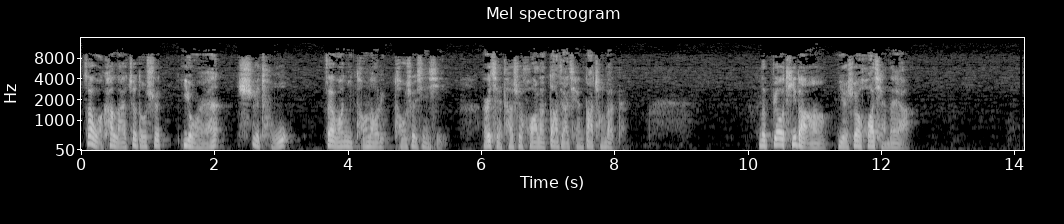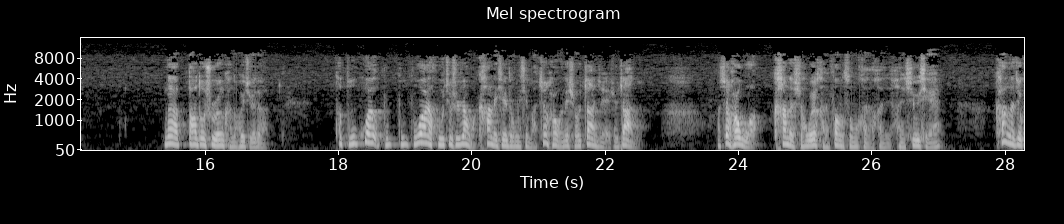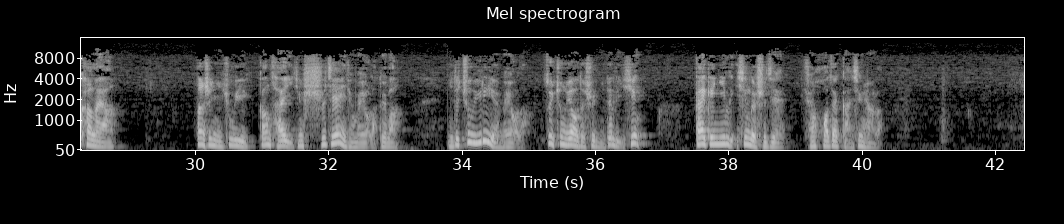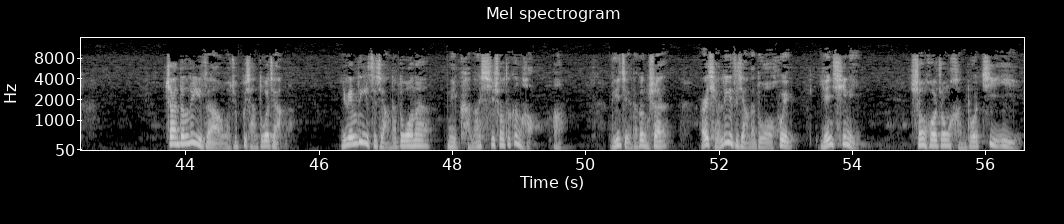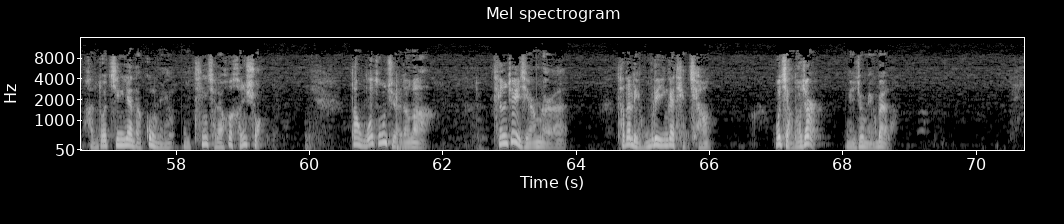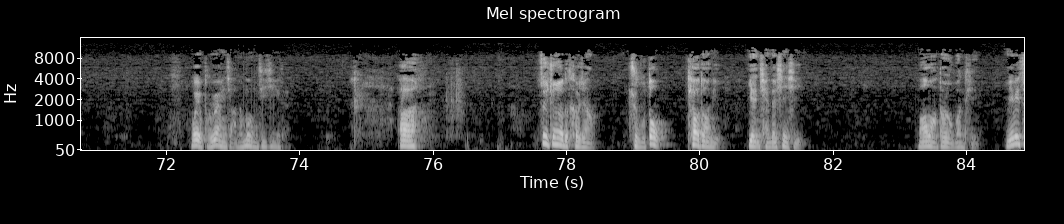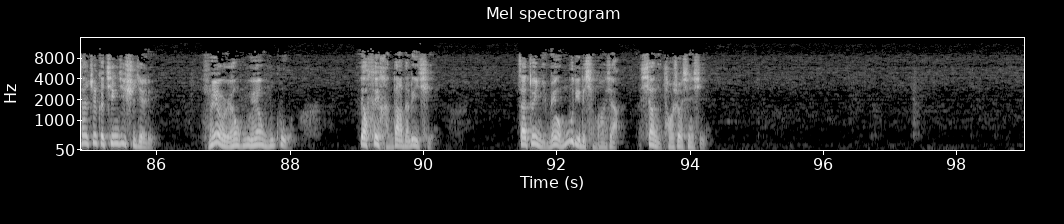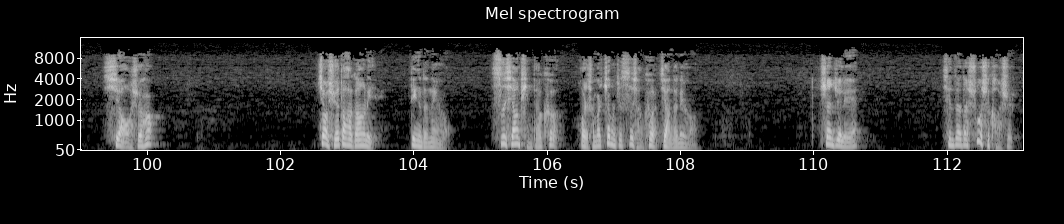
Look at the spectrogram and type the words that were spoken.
在我看来，这都是。有人试图在往你头脑里投射信息，而且他是花了大价钱、大成本的。那标题党也是要花钱的呀。那大多数人可能会觉得，他不怪不不不外乎就是让我看了一些东西嘛。正好我那时候站着也是站着，正好我看的时候我也很放松、很很很休闲，看了就看了呀。但是你注意，刚才已经时间已经没有了，对吧？你的注意力也没有了。最重要的是你的理性，该给你理性的时间全花在感性上了。这样的例子啊，我就不想多讲了，因为例子讲的多呢，你可能吸收的更好啊，理解的更深，而且例子讲的多会引起你生活中很多记忆、很多经验的共鸣，你听起来会很爽。但我总觉得吧，听这节目的人，他的领悟力应该挺强。我讲到这儿，你就明白了。我也不愿意讲的磨磨唧唧的。啊，最重要的特征，主动跳到你眼前的信息，往往都有问题，因为在这个经济世界里，没有人无缘无故要费很大的力气。在对你没有目的的情况下向你投射信息。小时候教学大纲里定的内容，思想品德课或者什么政治思想课讲的内容，甚至连现在的硕士考试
